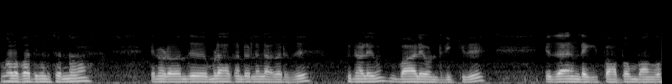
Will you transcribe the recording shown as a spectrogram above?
உங்களை பார்த்தீங்கன்னு சொன்னால் என்னோடய வந்து மிளகா கன்று நல்லா வருது பின்னாலேயும் வாழை ஒன்று நிற்குது இதுதான் இன்றைக்கு பார்ப்போம் வாங்கோ.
